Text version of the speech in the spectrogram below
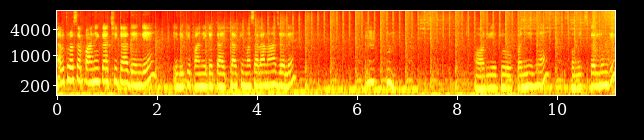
अब थोड़ा सा पानी का छिटा देंगे। ये देखिए पानी के टाइप ताकि मसाला ना जले। और ये जो पनीर है, इसको मिक्स कर लूँगी।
